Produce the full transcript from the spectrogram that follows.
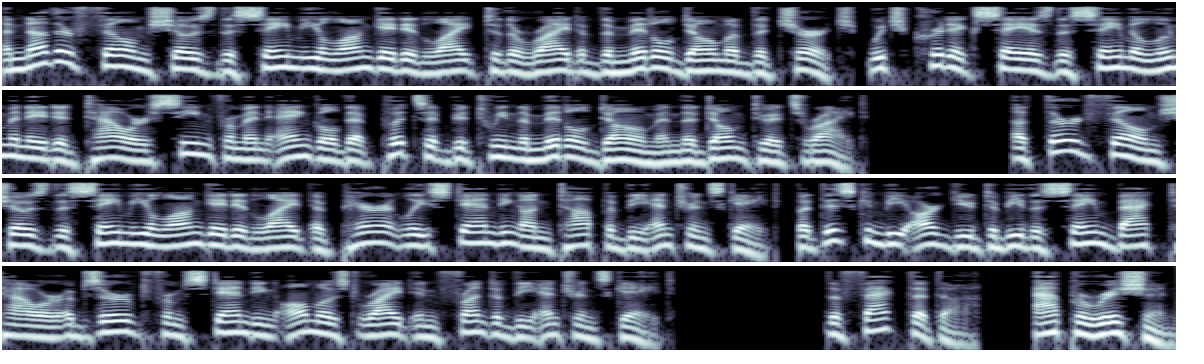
Another film shows the same elongated light to the right of the middle dome of the church, which critics say is the same illuminated tower seen from an angle that puts it between the middle dome and the dome to its right. A third film shows the same elongated light apparently standing on top of the entrance gate, but this can be argued to be the same back tower observed from standing almost right in front of the entrance gate. The fact that the apparition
